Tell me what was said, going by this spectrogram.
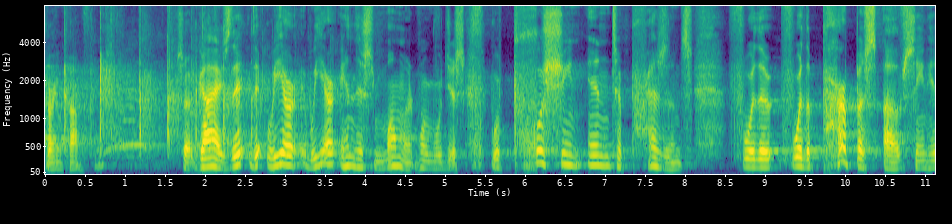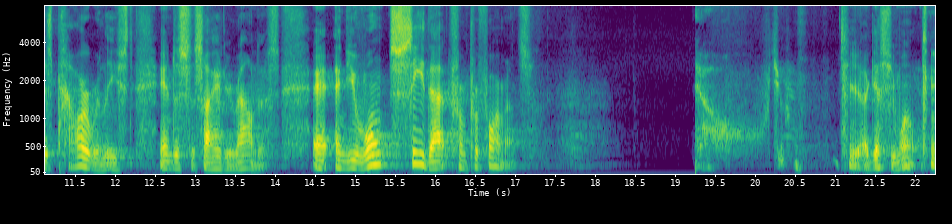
during conference so, guys, th- th- we are we are in this moment when we're just we're pushing into presence for the for the purpose of seeing His power released into society around us, and, and you won't see that from performance. No, you, yeah, I guess you won't.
